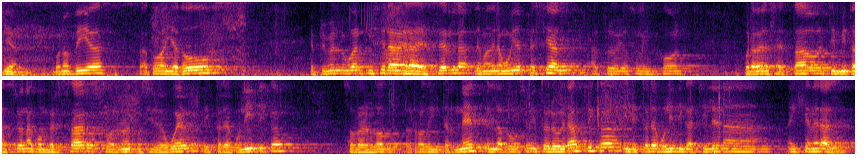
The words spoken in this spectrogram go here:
Bien, buenos días a todas y a todos. En primer lugar, quisiera agradecerla de manera muy especial a Alfredo Jocelyn Hall por haber aceptado esta invitación a conversar sobre nuestro sitio web de historia política, sobre el rol, de Internet en la producción historiográfica y la historia política chilena en general.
